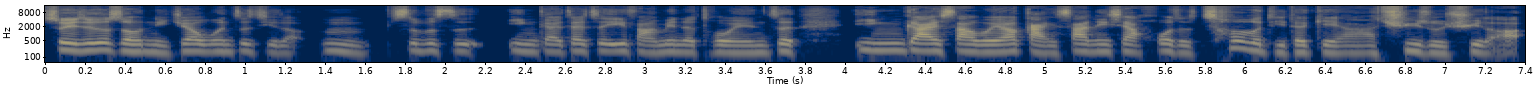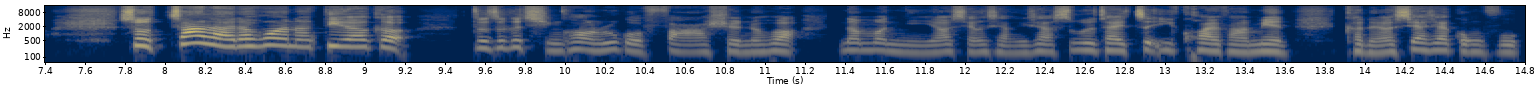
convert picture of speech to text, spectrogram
所以这个时候你就要问自己了，嗯，是不是应该在这一方面的拖延症应该稍微要改善一下，或者彻底的给它去出去了啊？所以再来的话呢，第二个。的这个情况如果发生的话，那么你要想想一下，是不是在这一块方面可能要下下功夫，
